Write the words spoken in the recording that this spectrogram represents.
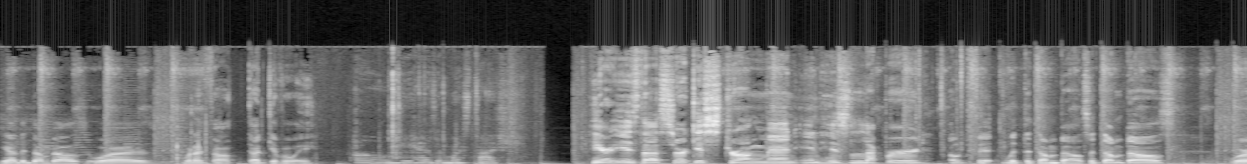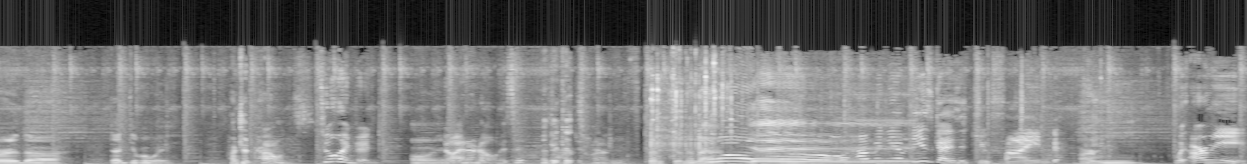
Yeah, the dumbbells was what I felt, that giveaway. Oh, he has a mustache. Here is the circus strongman in his leopard outfit with the dumbbells. The dumbbells were the dead giveaway. 100 pounds. 200. Oh, yeah. No, I don't know. Is it? I think it's 100 100. Dun, dun, dun, dun. Whoa! Yay! How many of these guys did you find? Army. What are we?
